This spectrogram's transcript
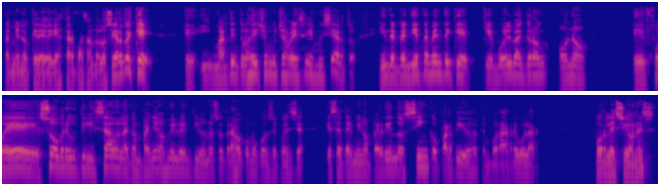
también lo que debería estar pasando. Lo cierto es que, eh, y Martín, tú lo has dicho muchas veces y es muy cierto, independientemente que, que vuelva Gronk o no, eh, fue sobreutilizado en la campaña 2021. Eso trajo como consecuencia que se terminó perdiendo cinco partidos de temporada regular por lesiones.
